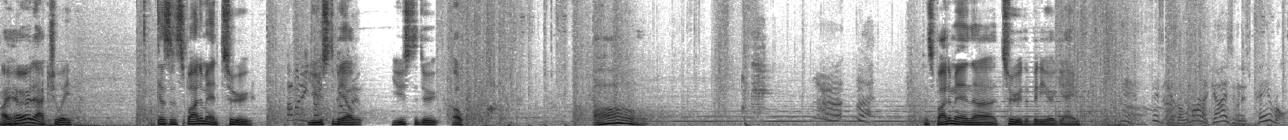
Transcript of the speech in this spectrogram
I heard actually, because in Spider-Man 2, you used to be able, you used to do, oh. Oh. In Spider-Man uh, 2, the video game, Man, Fisk has a lot of guys on his payroll.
